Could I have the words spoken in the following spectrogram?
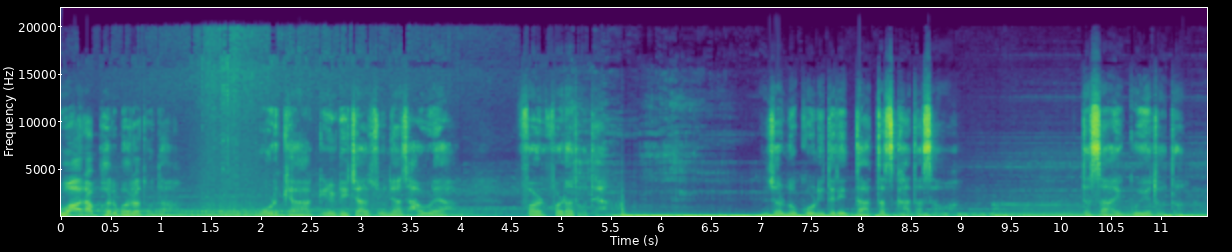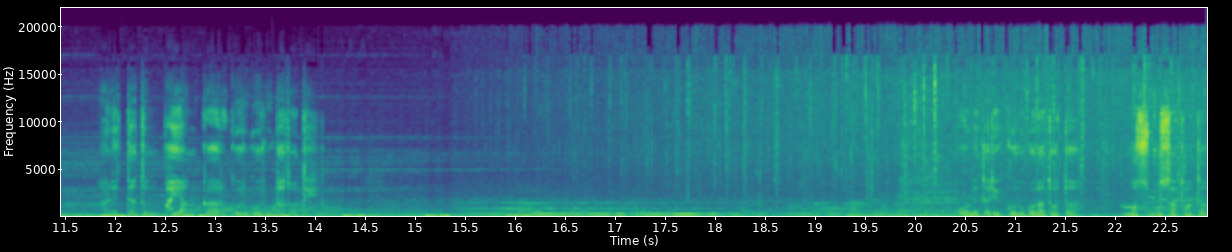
वारा भरभरत होता. मोडक्या किरडीच्या जुन्या झावळ्या फडफडत होत्या. जणू कोणीतरी दातच खात असावं. तसं ऐकू येत होतं आणि त्यातून भयंकर गुरगुर उठत होते. कोणीतरी गुरगुरत होतं मुसमुसत होतं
